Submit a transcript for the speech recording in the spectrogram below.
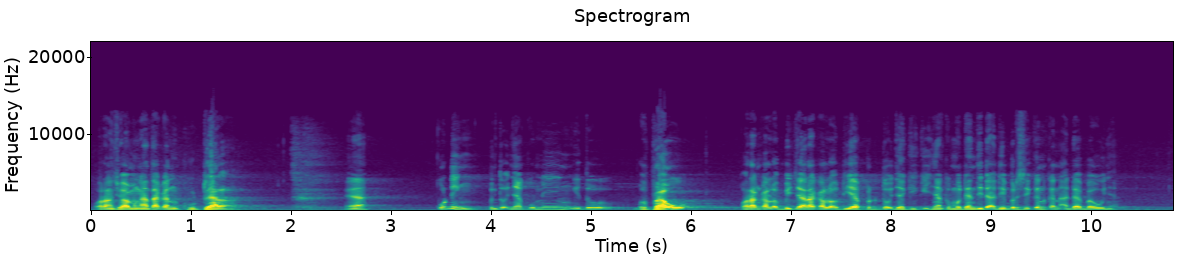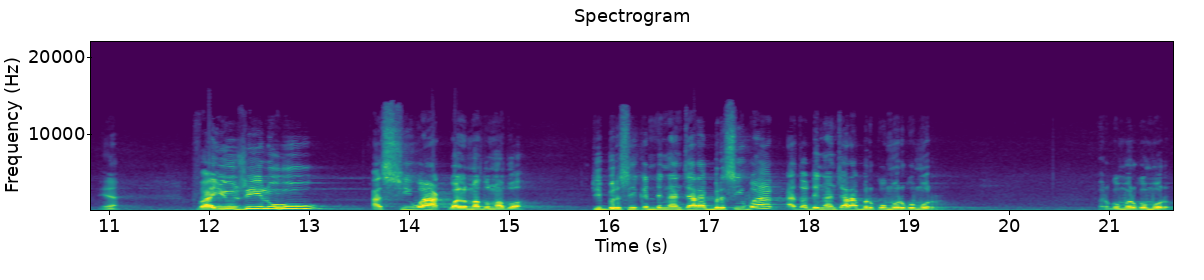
Orang Jawa mengatakan gudal. Ya. Kuning, bentuknya kuning itu berbau. Orang kalau bicara kalau dia bentuknya giginya kemudian tidak dibersihkan kan ada baunya. Ya. Fayuziluhu asyiwak wal madmadah. Dibersihkan dengan cara bersiwak atau dengan cara berkumur-kumur. Berkumur-kumur.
